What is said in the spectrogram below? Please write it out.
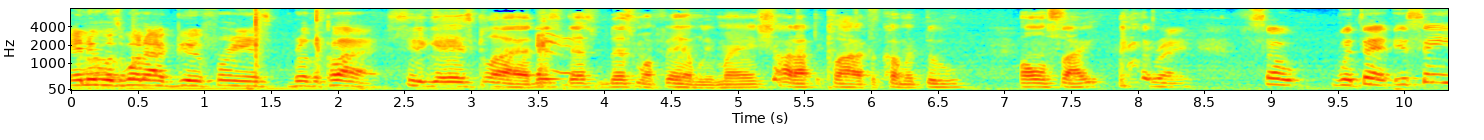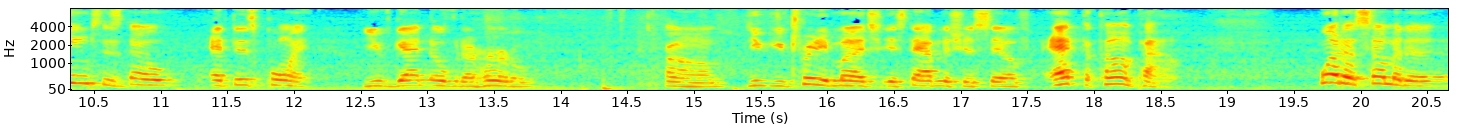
and it was one of our good friends, brother Clyde. City Gas Clyde, that's that's that's my family, man. Shout out to Clyde for coming through on site. right. So with that, it seems as though at this point you've gotten over the hurdle. Um, you you pretty much established yourself at the compound. What are some of the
